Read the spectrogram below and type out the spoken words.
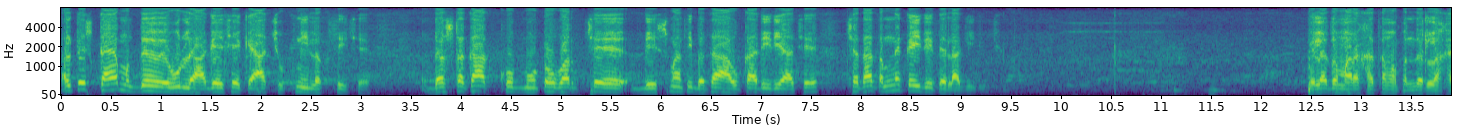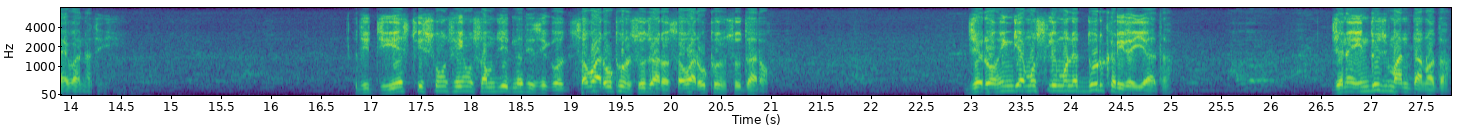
અલ્પેશ, કયા મુદ્દે એવું લાગે છે કે આ ચૂંટણીલક્ષી છે? દસ ટકા ખૂબ મોટો વર્ગ છે, દેશમાંથી બધા આવકારી રહ્યા છે. છતાં તમને કઈ રીતે લાગી ગયું છે? પહેલા તો મારા ખાતામાં પંદર લાખ આવ્યા નથી. હજી જીએસટી શું છે હું સમજી જ નથી શીખ્યો સવાર ઉઠું સુધારો, સવાર ઉઠું સુધારો. જે રોહિંગ્યા મુસ્લિમોને દૂર કરી રહ્યા હતા, જેને હિન્દુ જ માનતા નહોતા,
